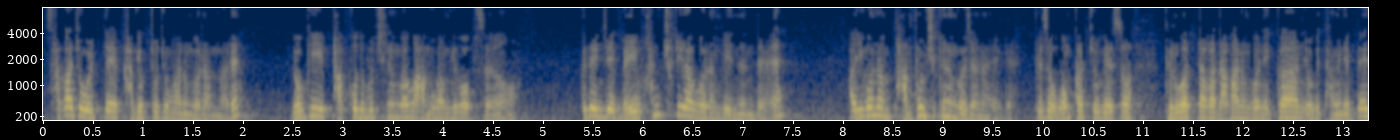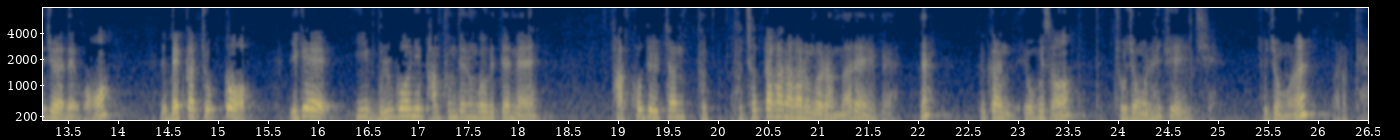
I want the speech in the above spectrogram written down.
사가져 올 때 가격 조정하는 거란 말이에요. 여기 바코드 붙이는 거하고 아무 관계가 없어요. 근데 이제 매입 환출이라고 하는 게 있는데 아, 이거는 반품시키는 거잖아요, 이게. 그래서 원가 쪽에서 들어왔다가 나가는 거니까 여기 당연히 빼줘야 되고 매가 쪽도 이게 이 물건이 반품되는 거기 때문에 바코드 일단 붙, 붙였다가 나가는 거란 말이에요, 이게. 예? 그러니까 여기서 조정을 해줘야지. 조정을. 이렇게.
